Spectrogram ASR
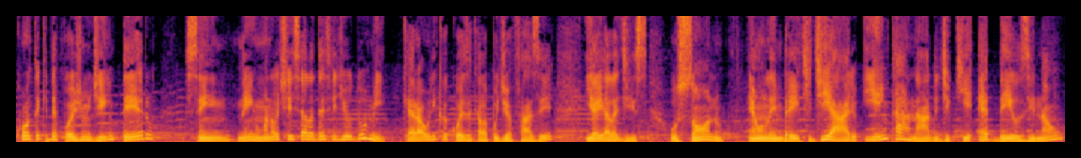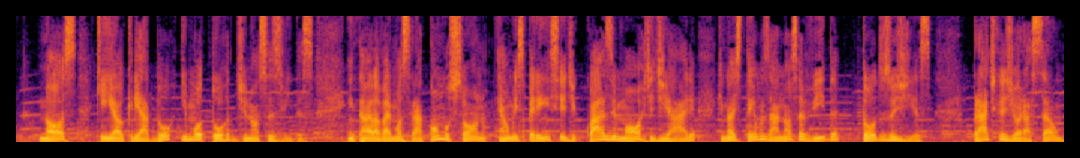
conta que depois de um dia inteiro sem nenhuma notícia, ela decidiu dormir que era a única coisa que ela podia fazer. E aí ela diz: o sono é um lembrete diário e encarnado de que é Deus e não nós quem é o criador e motor de nossas vidas. Então ela vai mostrar como o sono é uma experiência de quase morte diária que nós temos na nossa vida todos os dias. Práticas de oração,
